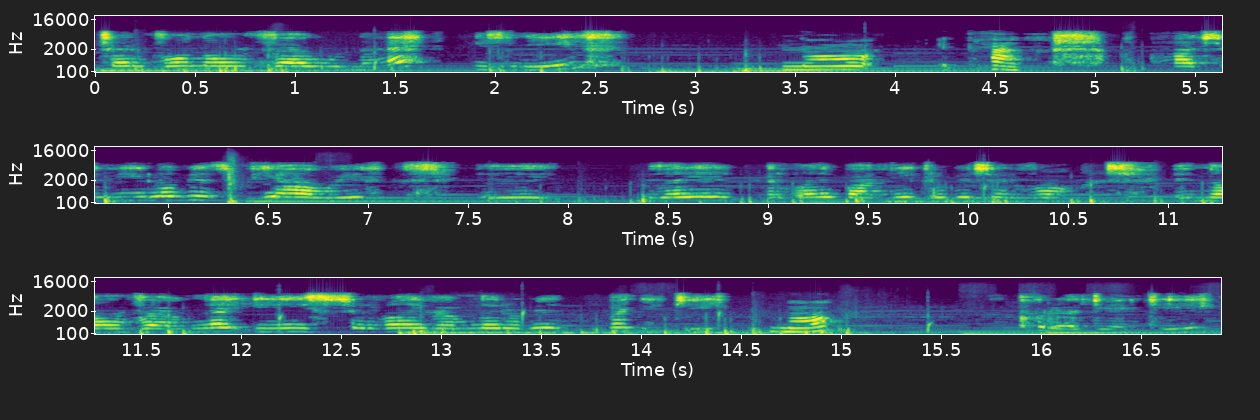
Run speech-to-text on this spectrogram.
czerwoną wełnę i z nich, no tak. a czyli robię z białych, yy, daję czerwony barwnik, robię czerwoną wełnę i z czerwonej wełny robię dywaniki. No, Kura, dzięki.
